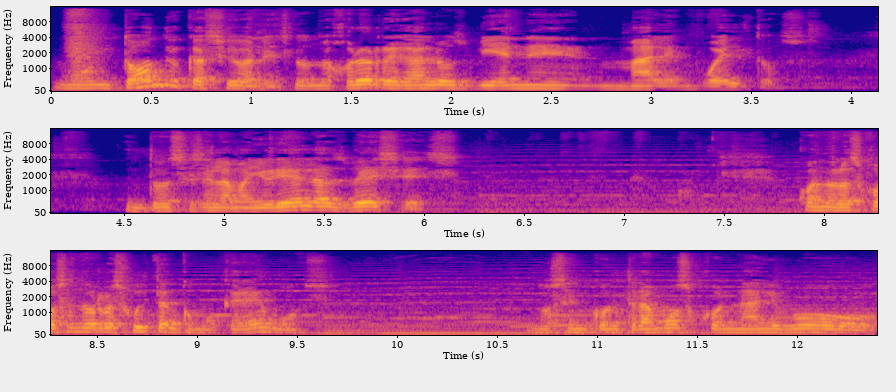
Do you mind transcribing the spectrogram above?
montón de ocasiones los mejores regalos vienen mal envueltos. Entonces, en la mayoría de las veces, cuando las cosas no resultan como queremos, nos encontramos con algo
